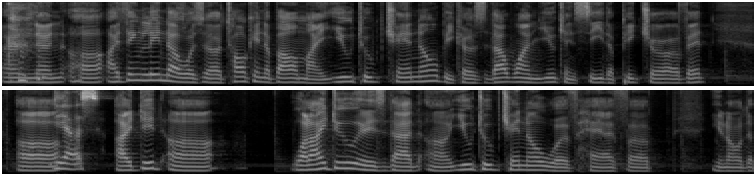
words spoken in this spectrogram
and then uh, I think Linda was uh, talking about my YouTube channel because that one you can see the picture of it. Uh, yes, I did. Uh, what I do is that uh, YouTube channel will have, uh, you know, the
